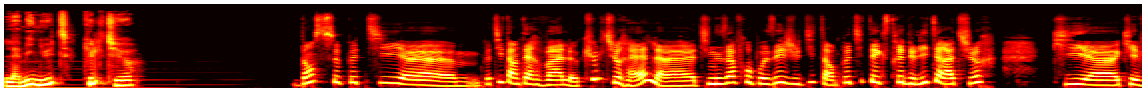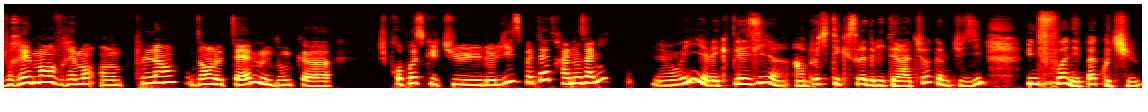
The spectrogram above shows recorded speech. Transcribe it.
La minute culture. Dans ce petit euh, petit intervalle culturel, euh, tu nous as proposé Judith un petit extrait de littérature qui euh, qui est vraiment vraiment en plein dans le thème. Donc je propose que tu le lises peut-être à nos amis? Oui, avec plaisir. Un petit extrait de littérature, comme tu dis. Une fois n'est pas coutume.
